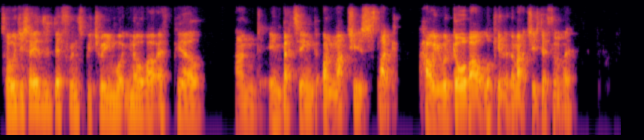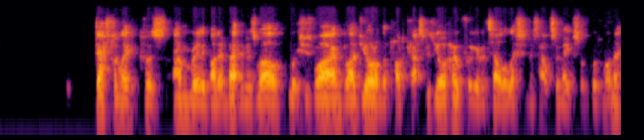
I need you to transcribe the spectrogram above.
So would you say there's a difference between what you know about FPL and in betting on matches, like how you would go about looking at the matches differently? Definitely, because I'm really bad at betting as well, which is why I'm glad you're on the podcast because you're hopefully going to tell the listeners how to make some good money.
